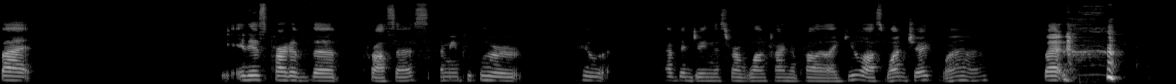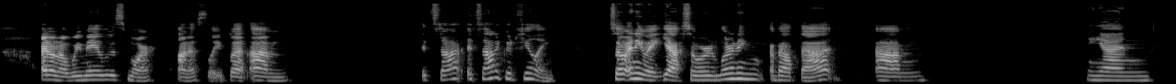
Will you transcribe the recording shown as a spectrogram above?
but it is part of the process. I mean, people who are who have been doing this for a long time are probably like, "You lost one chick," wow. but I don't know. We may lose more, honestly. But um, it's not it's not a good feeling. So anyway, yeah. So we're learning about that, um, and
